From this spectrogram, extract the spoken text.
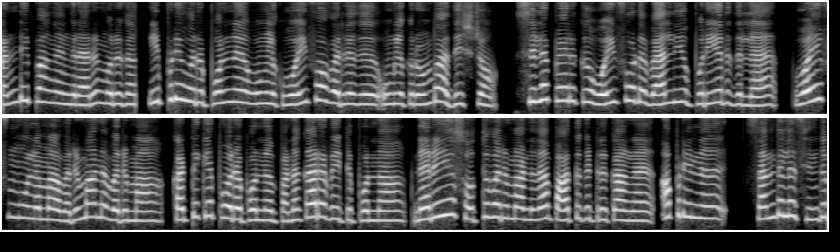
கண்டிப்பாங்கிறாரு முருகன். இப்படி ஒரு பொண்ணு உங்களுக்கு ஒய்ஃபா வர்றது உங்களுக்கு ரொம்ப அதிர்ஷ்டம். சில பேருக்கு ஒய்ஃபோட வேல்யூ புரியறது இல்ல ஒய்ஃப் மூலமா வருமானம் வருமா? கட்டிக்க போற பொண்ணு பணக்கார வீட்டு பொண்ணா? நிறைய சொத்து வருமானம் தான் பாத்துக்கிட்டு இருக்காங்க. அப்படின்னு சந்தில சிந்து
